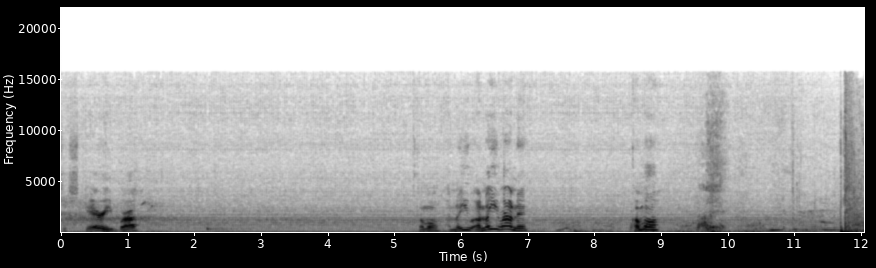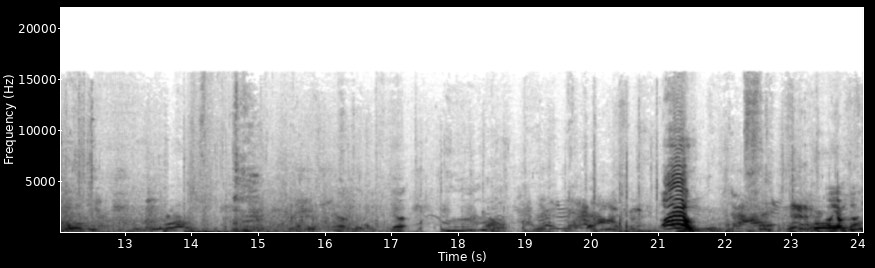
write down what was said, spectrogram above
is scary, bruh. Come on. I know you I know you around there. Come on. Yep. Yep. Oh! Oh yeah, I'm done.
